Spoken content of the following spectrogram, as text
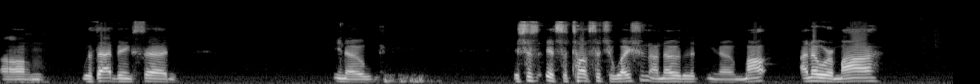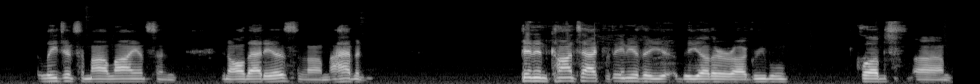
Um, with that being said, you know, it's just it's a tough situation. I know that you know my I know where my allegiance and my alliance and and all that is. Um, I haven't been in contact with any of the the other uh, Greenville clubs um,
